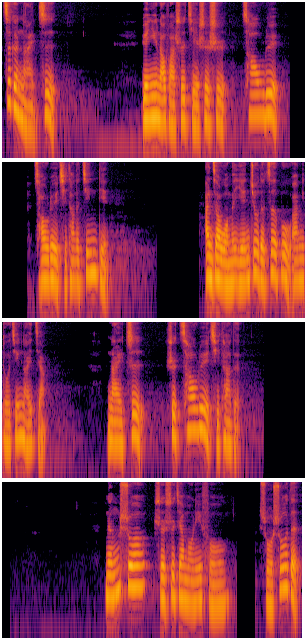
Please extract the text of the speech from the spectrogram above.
这个乃至，元音老法师解释是超略，超略其他的经典。按照我们研究的这部《阿弥陀经》来讲。乃至是超越其他的。能说是释迦牟尼佛，所说的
